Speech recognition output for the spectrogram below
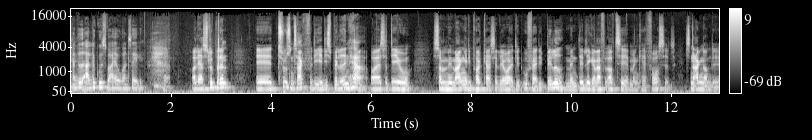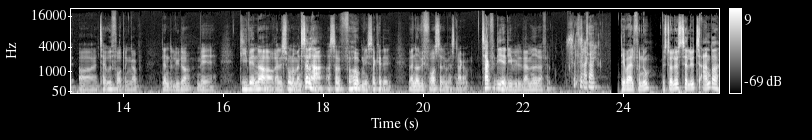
Man ved aldrig, at Guds vej er uansagelig. Ja. Og lad os slutte på den. Øh, tusind tak, fordi at I spillede ind her. Og altså, det er jo som med mange af de podcasts, jeg laver, et lidt ufærdigt billede, men det ligger i hvert fald op til, at man kan fortsætte snakken om det og tage udfordringen op, den der lytter, med de venner og relationer, man selv har, og så forhåbentlig så kan det være noget, vi fortsætter med at snakke om. Tak fordi, at I ville være med i hvert fald. Selv tak. tak. Det var alt for nu. Hvis du har lyst til at lytte til andre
